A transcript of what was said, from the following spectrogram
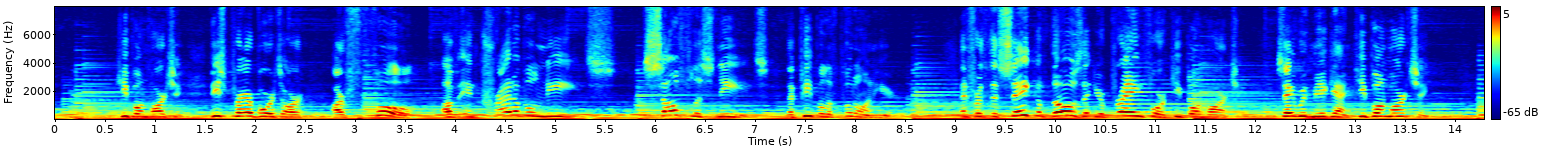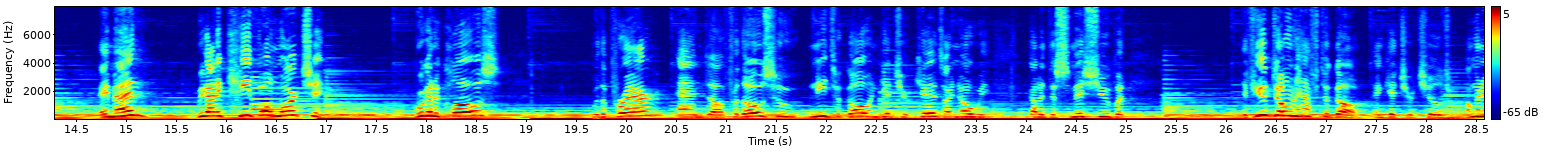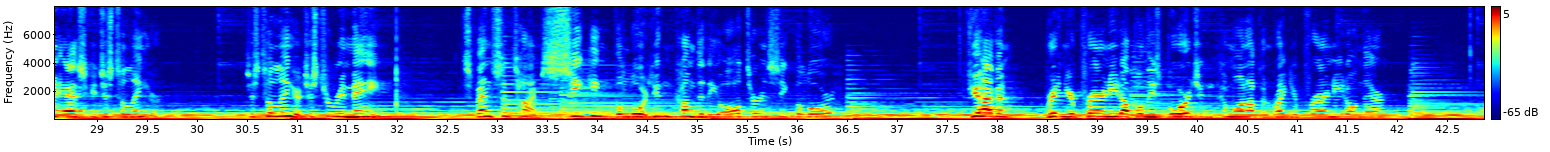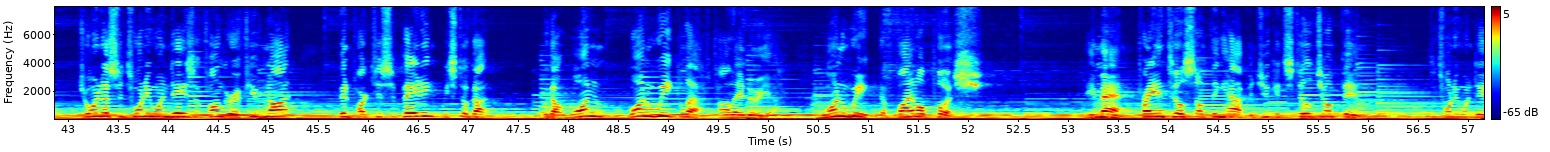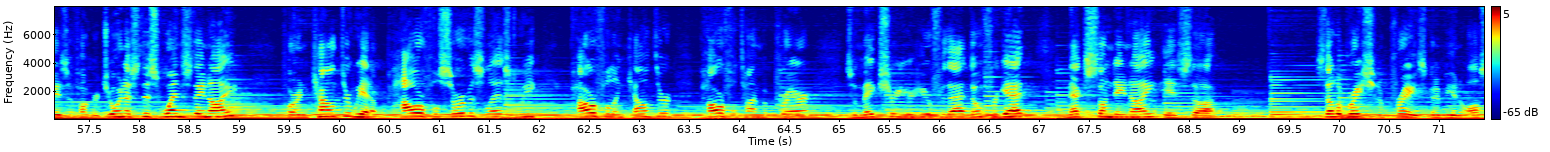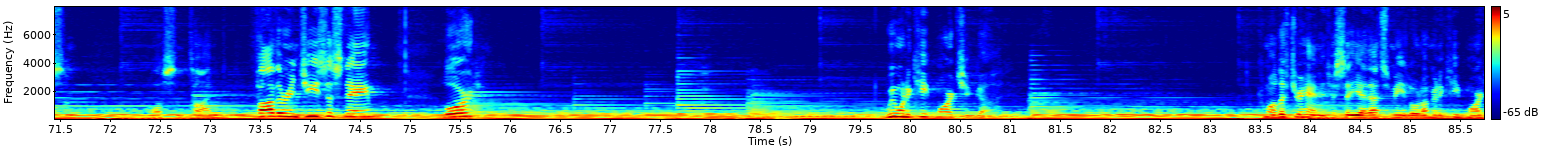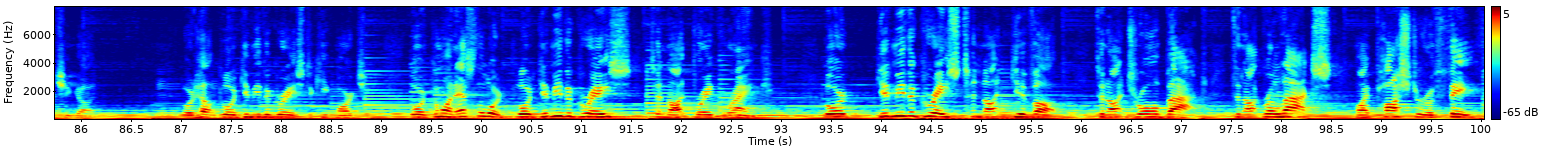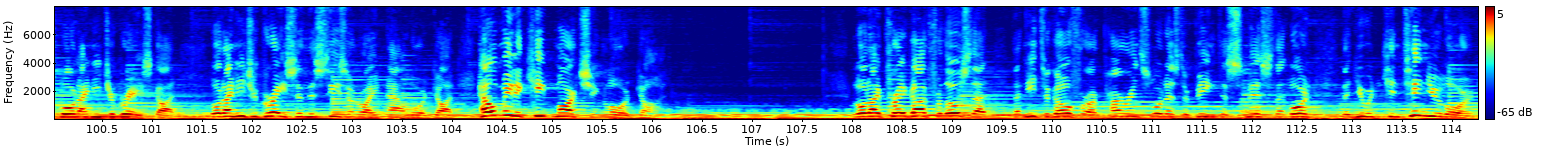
Keep on marching. These prayer boards are, are full of incredible needs selfless needs that people have put on here. And for the sake of those that you're praying for, keep on marching. Say it with me again keep on marching. Amen? We got to keep on marching. We're going to close with a prayer. And uh, for those who need to go and get your kids, I know we got to dismiss you, but if you don't have to go and get your children, I'm going to ask you just to linger, just to linger, just to remain. Spend some time seeking the Lord. You can come to the altar and seek the Lord. If you haven't written your prayer need up on these boards, you can come on up and write your prayer need on there. Join us in 21 days of hunger. If you've not been participating, we still got we got one one week left. Hallelujah. One week, the final push. Amen. Pray until something happens. You can still jump in to 21 days of hunger. Join us this Wednesday night for encounter. We had a powerful service last week, powerful encounter, powerful time of prayer. So make sure you're here for that. Don't forget, next Sunday night is uh, celebration of praise. It's going to be an awesome, awesome time. Father, in Jesus' name, Lord, we want to keep marching, God. Come on, lift your hand and just say, Yeah, that's me, Lord. I'm going to keep marching, God. Lord, help. Lord, give me the grace to keep marching. Lord, come on, ask the Lord. Lord, give me the grace to not break rank. Lord, give me the grace to not give up, to not draw back, to not relax my posture of faith. Lord, I need your grace, God. Lord, I need your grace in this season right now, Lord God. Help me to keep marching, Lord God. Lord, I pray, God, for those that, that need to go, for our parents, Lord, as they're being dismissed, that, Lord, that you would continue, Lord,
